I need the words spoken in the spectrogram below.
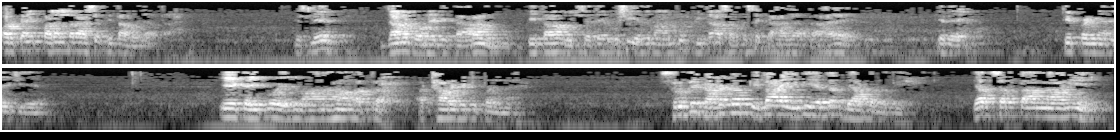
और कहीं परंपरा से पिता हो जाता है। इसलिए जनक होने के कारण पिता उच्चते उसी यजमान को पिता शब्द से कहा जाता है। ये देख, टिप्पणियाँ देखिए। एक एक यजमान अत्र अठारह की टिप्पणी में श्रुति घटक पिता यदि व्याकरती। यद सत्तान्नानी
